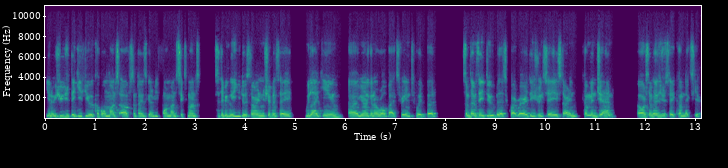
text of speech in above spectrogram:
you know, usually they give you a couple of months off. Sometimes it's going to be four months, six months So typically, you do a internship and say, "We like you. Uh, you're not going to roll back straight into it." But sometimes they do, but that's quite rare. They usually say, "Start in, come in Jan," or sometimes you just say, "Come next year."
